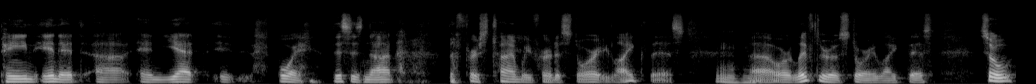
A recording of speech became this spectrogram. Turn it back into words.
pain in it, uh, and yet, it, boy, this is not the first time we've heard a story like this mm-hmm. Uh, or lived through a story like this. So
